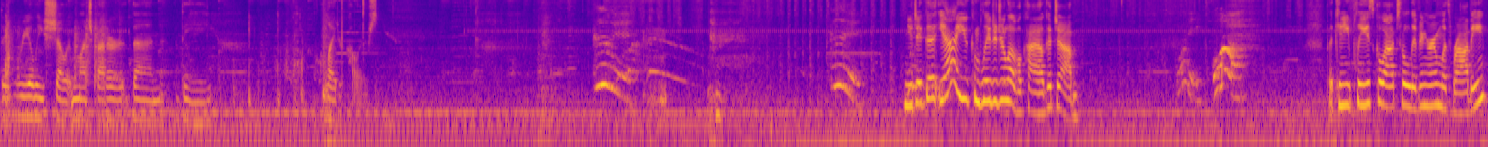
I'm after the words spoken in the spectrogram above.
they really show it much better than the lighter colors. Good. Good. You did good? Yeah, you completed your level, Kyle. Good job. What? Wow. But can you please go out to the living room with Robbie?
